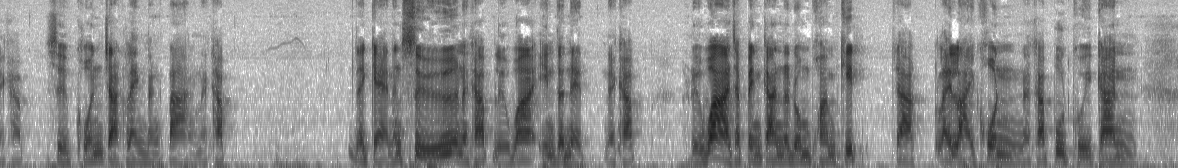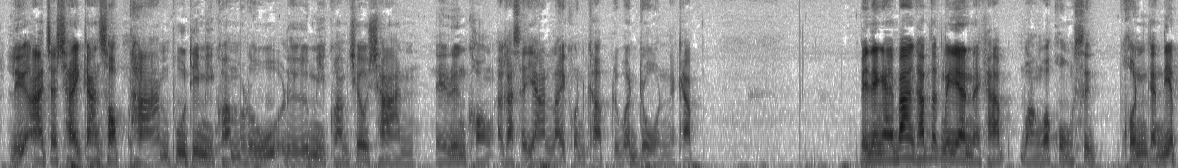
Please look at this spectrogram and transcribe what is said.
นะครับสืบค้นจากแหล่งต่างๆนะครับ ได้แก่หนังสือนะครับหรือว่าอินเทอร์เน็ตนะครับ หรือว่าอาจจะเป็นการระดมความคิดจากหลายๆ คนนะครับ พูดคุยกัน หรืออาจจะใช้การสอบถามผู้ที่มีความรู้หรือมีความเชี่ยวชาญในเรื่องของอากาศยานไร้คนขับ หรือว่าโดรนนะครับ เป็นยังไงบ้างครับนักเรียนนะครับ หวังว่าคงสืบค้นกันเรียบ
